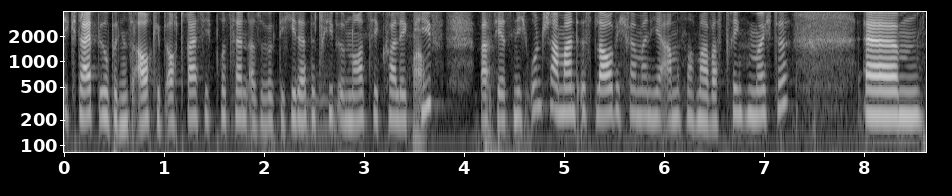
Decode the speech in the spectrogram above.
Die Kneipe übrigens auch, gibt auch 30 Prozent, also wirklich jeder Betrieb im Nordsee-Kollektiv, wow. was jetzt nicht uncharmant ist, glaube ich, wenn man hier abends nochmal was trinken möchte. Ähm,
